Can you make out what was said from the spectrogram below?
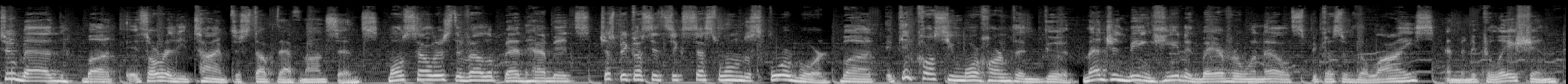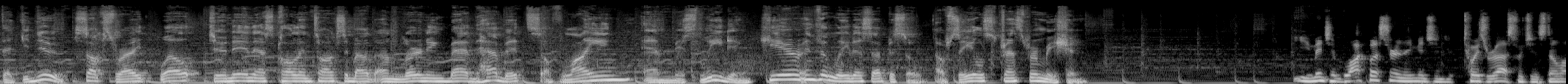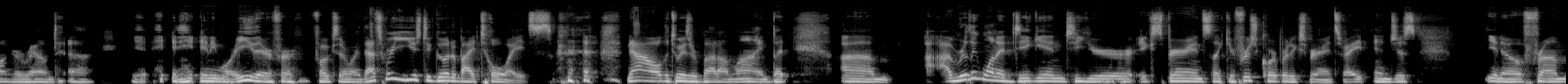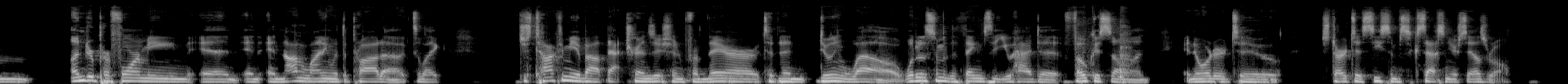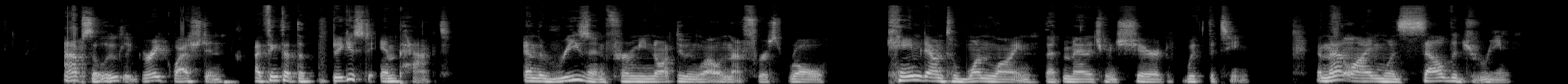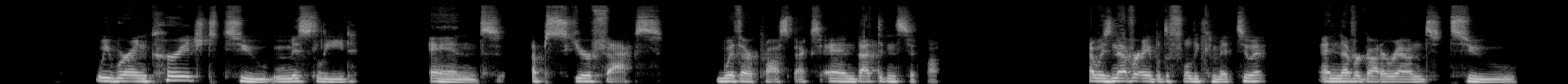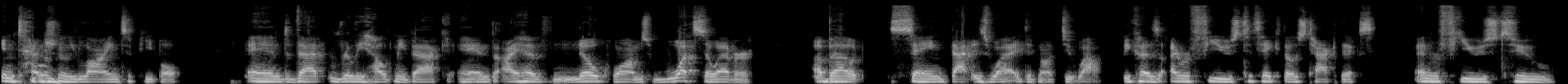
Too bad, but it's already time to stop that nonsense. Most sellers develop bad habits just because it's successful on the scoreboard, but it can cause you more harm than good. Imagine being hated by everyone else because of the lies and manipulation that you do. Sucks, right? Well, tune in as Colin talks about unlearning bad habits of lying and misleading here in the latest episode of Sales Transformation you mentioned Blockbuster and they mentioned Toys R Us, which is no longer around uh, anymore either for folks that are like, that's where you used to go to buy toys. now all the toys are bought online. But um, I really want to dig into your experience, like your first corporate experience, right? And just, you know, from underperforming and, and, and not aligning with the product, like just talk to me about that transition from there to then doing well. What are some of the things that you had to focus on in order to start to see some success in your sales role? Absolutely. Great question. I think that the biggest impact and the reason for me not doing well in that first role came down to one line that management shared with the team. And that line was sell the dream. We were encouraged to mislead and obscure facts with our prospects, and that didn't sit well. I was never able to fully commit to it and never got around to intentionally mm. lying to people. And that really held me back. And I have no qualms whatsoever about saying that is why I did not do well, because I refuse to take those tactics and refuse to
